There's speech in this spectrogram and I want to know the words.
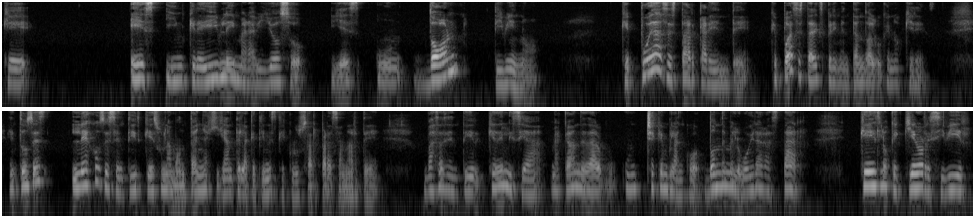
que es increíble y maravilloso y es un don divino que puedas estar carente que puedas estar experimentando algo que no quieres. Entonces, lejos de sentir que es una montaña gigante la que tienes que cruzar para sanarte, vas a sentir, qué delicia, me acaban de dar un cheque en blanco, ¿dónde me lo voy a ir a gastar? ¿Qué es lo que quiero recibir?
